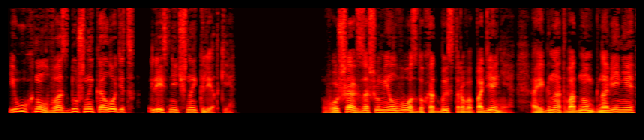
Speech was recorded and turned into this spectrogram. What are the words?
и ухнул в воздушный колодец лестничной клетки. В ушах зашумел воздух от быстрого падения, а Игнат в одно мгновение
